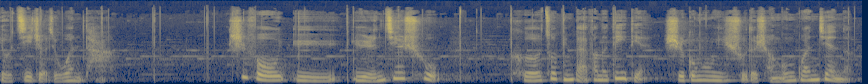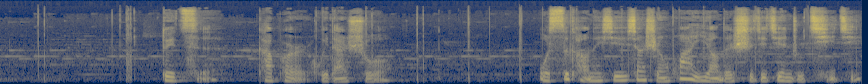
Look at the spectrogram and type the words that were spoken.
有记者就问他：“是否与与人接触和作品摆放的地点是公共艺术的成功关键呢？”对此，卡普尔回答说：“我思考那些像神话一样的世界建筑奇迹，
